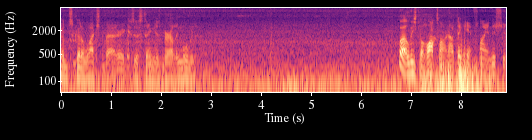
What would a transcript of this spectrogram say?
Got- Just gotta watch the battery because this thing is barely moving. Well, at least the Hawks aren't out. They can't fly in this shit.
